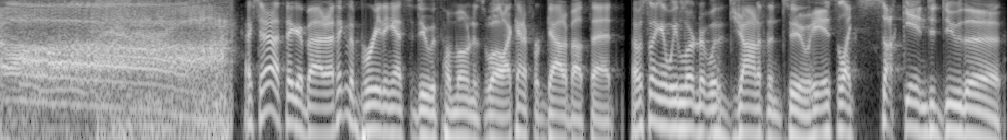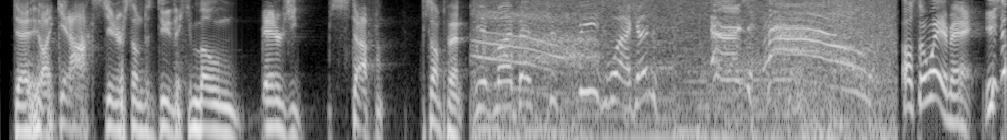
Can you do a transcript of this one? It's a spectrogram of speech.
Ah! Actually, now that I think about it, I think the breathing has to do with Hamon as well. I kind of forgot about that. I was thinking we learned it with Jonathan too. He has to like suck in to do the, to like get oxygen or something to do the Hamon energy stuff, something. Give my best to Speedwagon. And hell! Also, wait a minute. You say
